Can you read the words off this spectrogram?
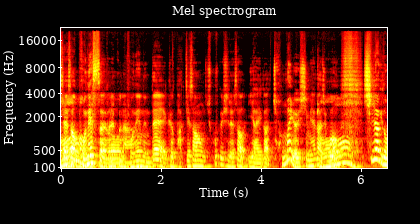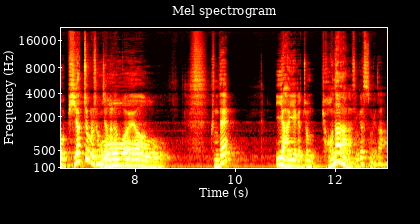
네. 해서 오, 보냈어요. 그랬구나. 보냈는데 그 박지성 축구 교실에서 이 아이가 정말 열심히 해가지고 오. 실력이 너무 비약적으로 성장을 한 거예요. 근데 이 아이에게 좀 변화가 하나 생겼습니다.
